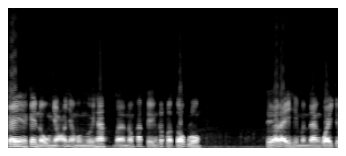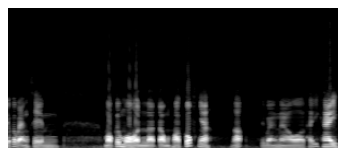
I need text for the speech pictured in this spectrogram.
cái cái nụ nhỏ nha mọi người ha và nó phát triển rất là tốt luôn. Thì ở đây thì mình đang quay cho các bạn xem một cái mô hình là trồng hoa cúc nha. Đó, thì bạn nào thấy hay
